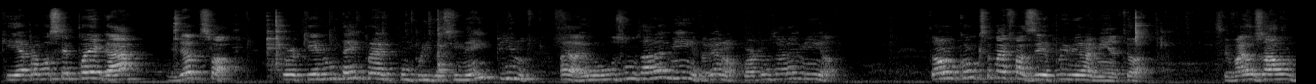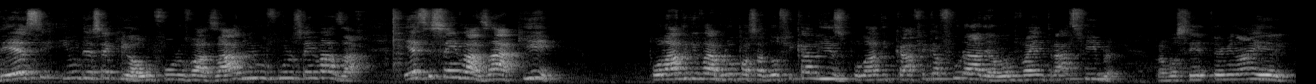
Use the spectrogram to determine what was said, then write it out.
que é para você pregar, entendeu, pessoal? Porque não tem prego comprido assim, nem pino. Olha, eu uso uns araminhos, tá vendo? Corta uns araminhos, ó. Então, como que você vai fazer primeiramente, ó? Você vai usar um desse e um desse aqui, ó. Um furo vazado e um furo sem vazar. Esse sem vazar aqui, pro lado que vai abrir o passador fica liso, pro lado de cá fica furado, é onde vai entrar as fibras, para você terminar ele.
